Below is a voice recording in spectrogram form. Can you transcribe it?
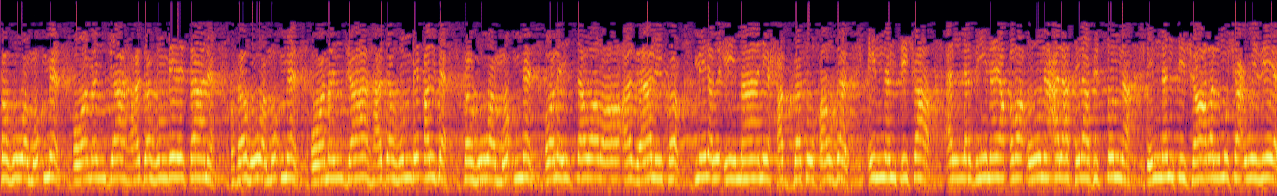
فهو مؤمن ومن جاهدهم بلسانه فهو مؤمن ومن جاهدهم بقلبه فهو مؤمن. وليس وراء ذلك من الإيمان حبة خردل إن انتشار الذين يقرؤون على خلاف السنة. إن انتشار المشعوذين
